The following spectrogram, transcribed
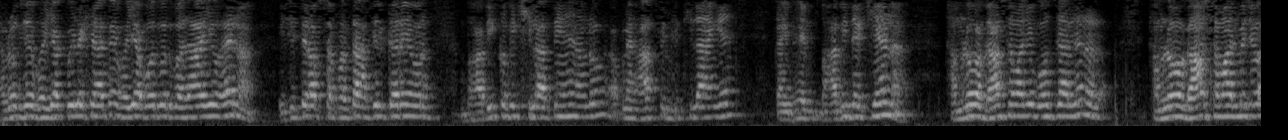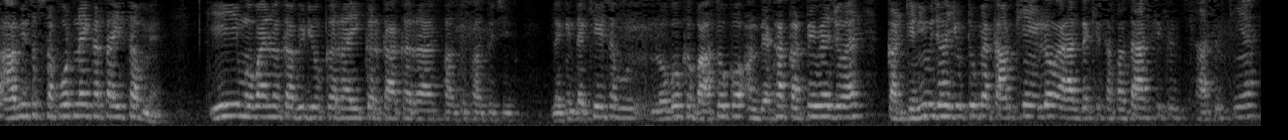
हम लोग जो भैया को पहले खिलाते हैं भैया बहुत बहुत बधाई हो है ना। इसी तरह आप सफलता हासिल करें और भाभी को भी खिलाते हैं हम लोग। अपने हाथ से खिलाएँगे। कहीं भाभी देखिए ना हम लोग गाँव समाज में बहुत ज़्यादा है ना। हम लोग गाँव समाज में जो आदमी सब सपोर्ट नहीं करता इस सब में। कि मोबाइल में का वीडियो कर रहा है कर का कर रहा है फालतू फालतू चीज़। लेकिन देखिए सब लोगों के बातों को अनदेखा करते हुए जो है कंटिन्यू जो है यूट्यूब में काम किए इन लोग आज देखिए सफलता हासिल किए हैं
